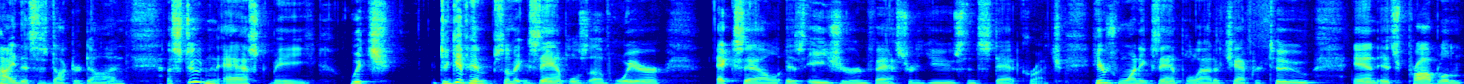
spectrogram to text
Hi, this is Dr. Dawn. A student asked me which to give him some examples of where Excel is easier and faster to use than StatCrunch. Here's one example out of chapter 2 and it's problem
